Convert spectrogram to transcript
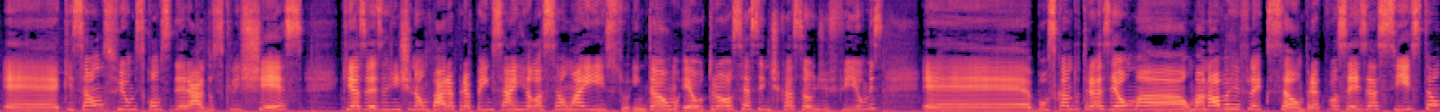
é, que são os filmes considerados clichês, que às vezes a gente não para para pensar em relação a isso. Então, eu trouxe essa indicação de filmes, é, buscando trazer uma, uma nova reflexão para que vocês assistam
